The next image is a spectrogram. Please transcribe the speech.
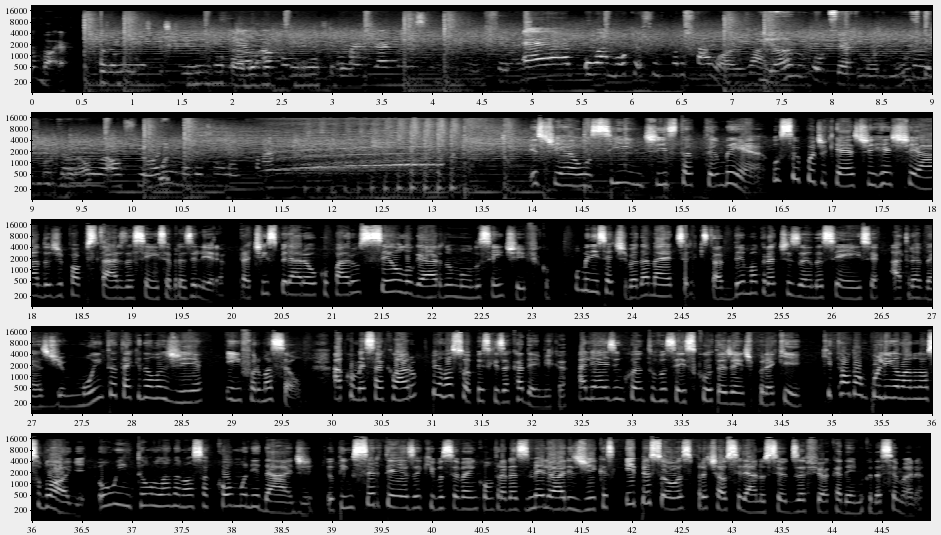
Então bora. Fazendo umas pesquisas voltadas É, para compartilhar conhecimento. É o amor que eu sinto por Star Wars, sabe? Piano ou certo modo música, de modo geral. Escutando Alcione, mas eu sou louco Este é o Cientista Também É, o seu podcast recheado de popstars da ciência brasileira, para te inspirar a ocupar o seu lugar no mundo científico. Uma iniciativa da Metzer que está democratizando a ciência através de muita tecnologia e informação. A começar, claro, pela sua pesquisa acadêmica. Aliás, enquanto você escuta a gente por aqui, que tal dar um pulinho lá no nosso blog? Ou então lá na nossa comunidade? Eu tenho certeza que você vai encontrar as melhores dicas e pessoas para te auxiliar no seu desafio acadêmico da semana.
